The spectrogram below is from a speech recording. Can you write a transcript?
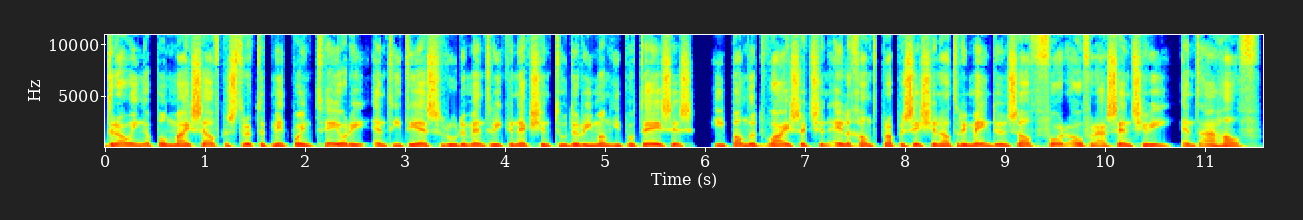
Drawing upon my self-constructed midpoint theory and ETS rudimentary connection to the Riemann hypothesis, he pondered why such an elegant proposition had remained unsolved for over a century and a half.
